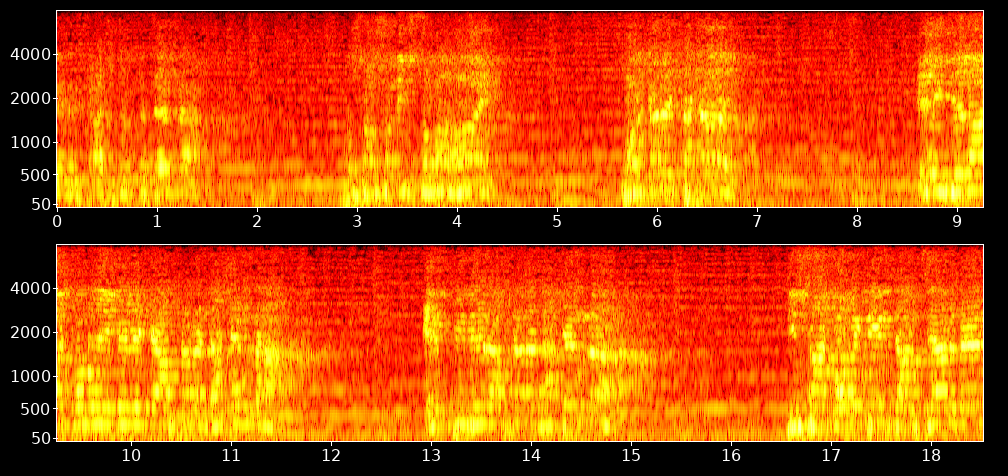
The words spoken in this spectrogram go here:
এমএলএদের কাজ করতে দেন না। প্রশাসনিক সভা হয় সরকারের টাকায়। এই জেলার কোন এমএলএ কে আপনারা ডাকেন না। এমপিদের আপনারা ডাকেন না। দিশা কমিটির যার চেয়ারম্যান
